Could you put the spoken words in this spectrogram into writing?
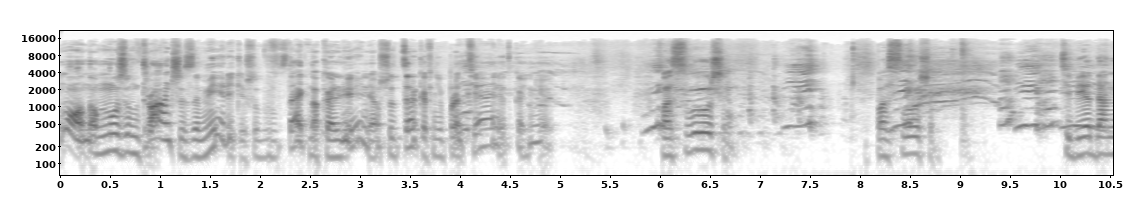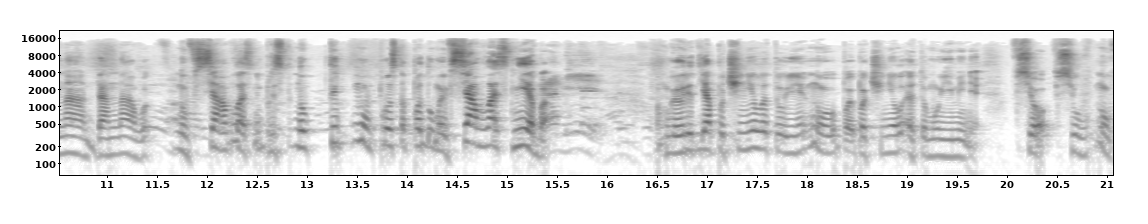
Ну, нам нужен транш из Америки, чтобы встать на колени, а что церковь не протянет, конечно. Послушай, послушай, тебе дана, дана, вот, ну, вся власть, ну, ну, ты, ну, просто подумай, вся власть неба. Он говорит, я подчинил, эту, ну, подчинил этому имени. Все, всю, ну,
